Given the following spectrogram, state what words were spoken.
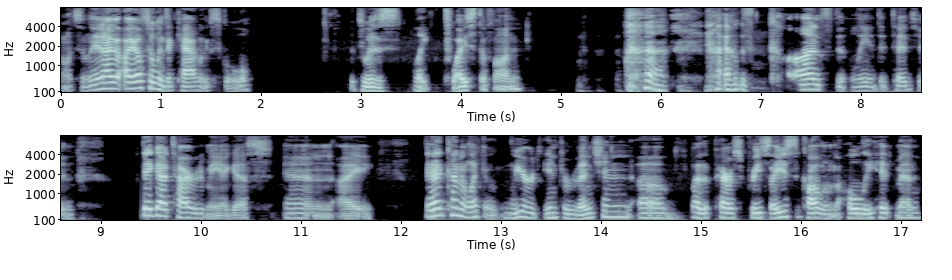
constantly. And I, I also went to Catholic school, which was like twice the fun. I was constantly in detention. They got tired of me, I guess, and I they had kind of like a weird intervention uh, by the parish priests. I used to call them the holy hitmen.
